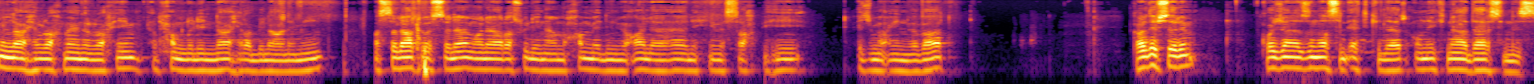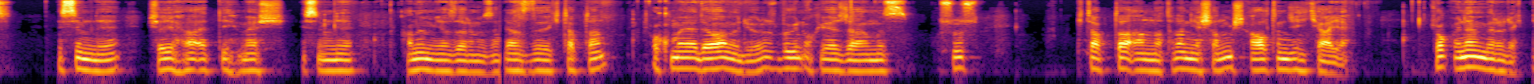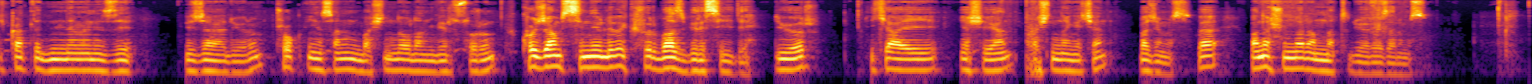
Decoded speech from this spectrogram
Bismillahirrahmanirrahim. Elhamdülillahi Rabbil alemin. Esselatu vesselamu ala Resulina Muhammedin ve ala alihi ve sahbihi ecmain ve ba'd. Kardeşlerim, kocanızı nasıl etkiler, onu ikna edersiniz isimli Şeyha Eddihmeş isimli hanım yazarımızın yazdığı kitaptan okumaya devam ediyoruz. Bugün okuyacağımız husus kitapta anlatılan yaşanmış altıncı hikaye. Çok önem vererek dikkatle dinlemenizi rica ediyorum. Çok insanın başında olan bir sorun. Kocam sinirli ve küfürbaz birisiydi diyor hikayeyi yaşayan, başından geçen bacımız. Ve bana şunlar anlattı diyor yazarımız.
